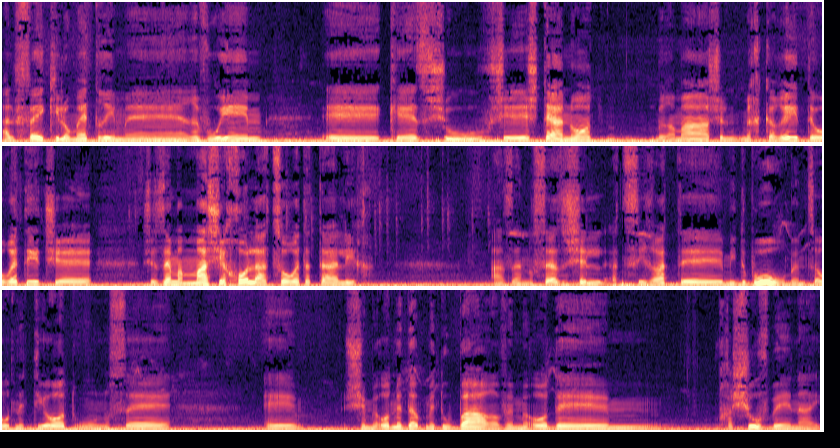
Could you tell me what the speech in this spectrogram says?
אלפי קילומטרים אה, רבועים אה, כאיזשהו, שיש טענות ברמה של מחקרית, תיאורטית, ש, שזה ממש יכול לעצור את התהליך. אז הנושא הזה של עצירת אה, מדבור באמצעות נטיעות הוא נושא שמאוד מד- מדובר ומאוד חשוב בעיניי.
